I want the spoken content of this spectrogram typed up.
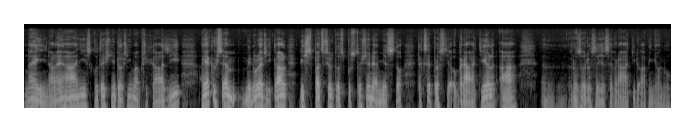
na její naléhání skutečně do Říma přichází a jak už jsem minule říkal, když spatřil to spustošené město, tak se prostě obrátil a eh, rozhodl se, že se vrátí do Avignonu.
